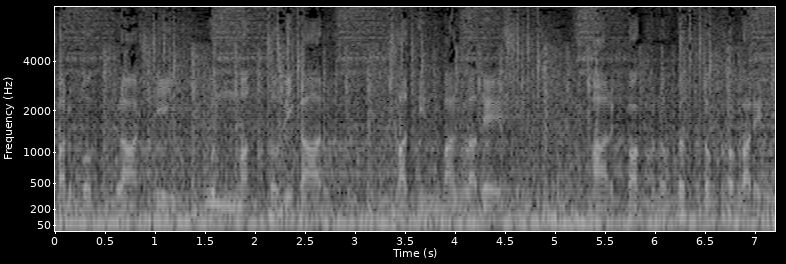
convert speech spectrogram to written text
সর্বগ্রাসী উন্মত্ত বিকার স্বাধীন বাংলাদেশ আর কখনো প্রত্যক্ষ করেনি।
